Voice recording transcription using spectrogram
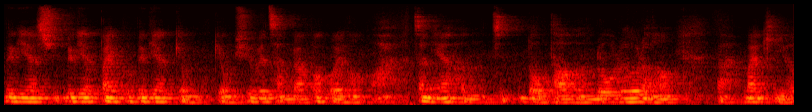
要去遐修，要去遐拜佛，要去遐供供修，要参加法会吼，哇，遮尔啊远，路头远路路了吼，啊，卖气好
